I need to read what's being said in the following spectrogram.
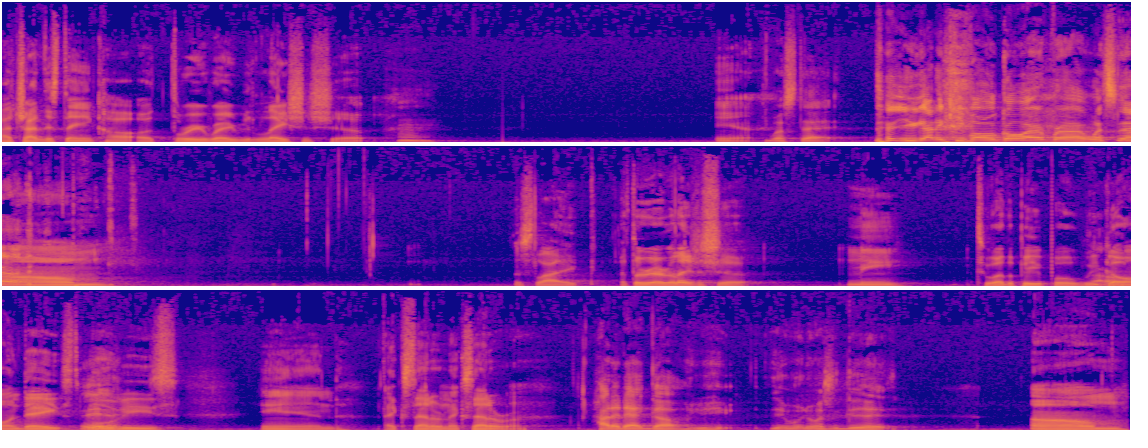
I tried this thing called a three way relationship. Yeah. What's that? you got to keep on going, bro. What's that? Um, it's like a three-way relationship. Me, two other people. We go Oh. on dates, Yeah. movies, and et cetera and et cetera. How did that go? You, was it good? Um,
